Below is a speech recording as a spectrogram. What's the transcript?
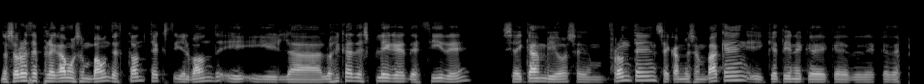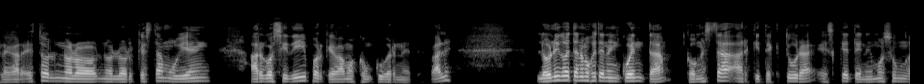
Nosotros desplegamos un bounded context y, el bound, y, y la lógica de despliegue decide si hay cambios en frontend, si hay cambios en backend y qué tiene que, desplegar. Esto nos lo, orquesta muy bien Argo CD porque vamos con Kubernetes, ¿vale? Lo único que tenemos que tener en cuenta con esta arquitectura es que tenemos un,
